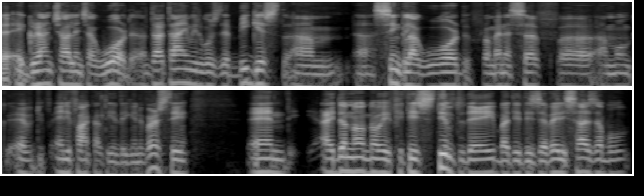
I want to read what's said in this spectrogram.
a Grand Challenge Award. At that time, it was the biggest um, single award from NSF among every, any faculty in the university and I do not know if it is still today, but it is a very sizable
